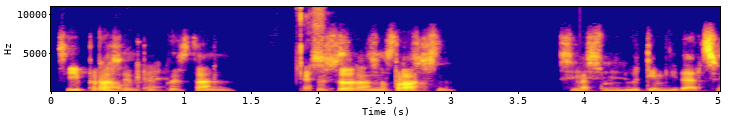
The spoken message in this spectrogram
Sì, però Ah, sempre ok. quest'anno. Eh, Questo sì, l'anno sì, prossimo. Sì, Beh, sì. sono due team diversi.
